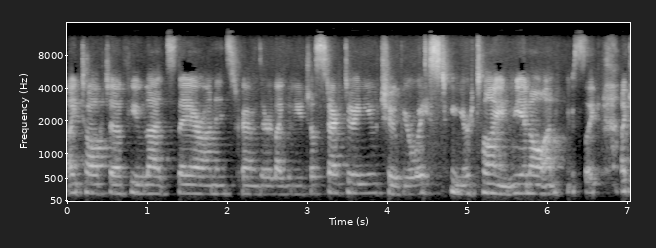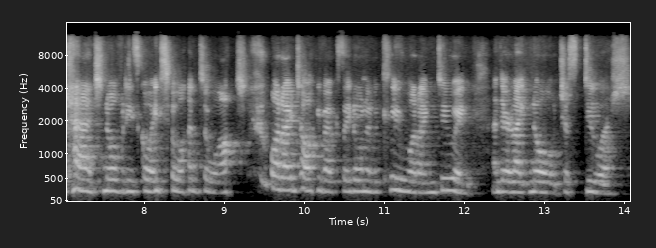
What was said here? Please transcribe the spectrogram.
I talked to a few lads there on Instagram. They're like, "Will you just start doing YouTube? You're wasting your time." You know, and it's like, I can't. Nobody's going to want to watch what I'm talking about because I don't have a clue what I'm doing. And they're like, "No, just do it.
